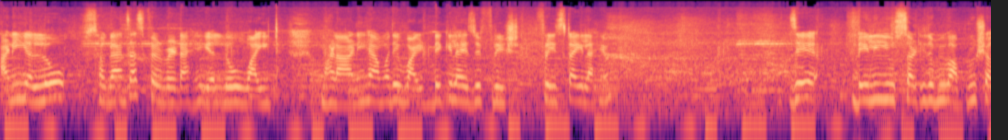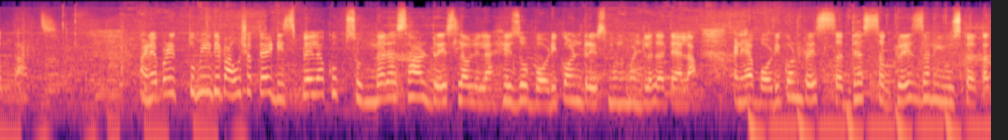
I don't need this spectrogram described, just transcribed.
आणि येल्लो सगळ्यांचाच फेवरेट आहे. येल्लो व्हाईट म्हणा. आणि ह्यामध्ये व्हाईट देखील आहे जे फ्री फ्री स्टाईल आहे. जे डेली यूजसाठी तुम्ही वापरू शकता. आणि आपण तुम्ही इथे पाहू शकता डिस्प्लेला खूप सुंदर असा ड्रेस लावलेला आहे जो बॉडीकॉन ड्रेस म्हणून म्हटलं जातं त्याला. आणि ह्या बॉडीकॉन ड्रेस सध्या सगळेच जण यूज करतात.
